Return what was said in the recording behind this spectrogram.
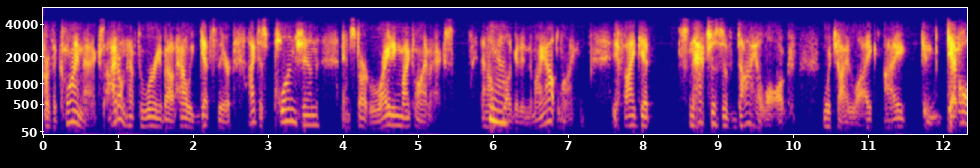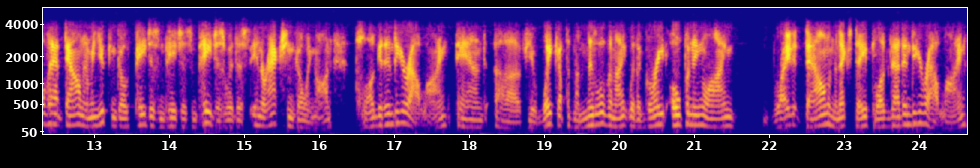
for the climax, I don't have to worry about how he gets there. I just plunge in and start writing my climax, and I'll yeah. plug it into my outline. If I get snatches of dialogue which I like. I can get all that down. I mean, you can go pages and pages and pages with this interaction going on, plug it into your outline, and uh, if you wake up in the middle of the night with a great opening line, write it down and the next day plug that into your outline.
